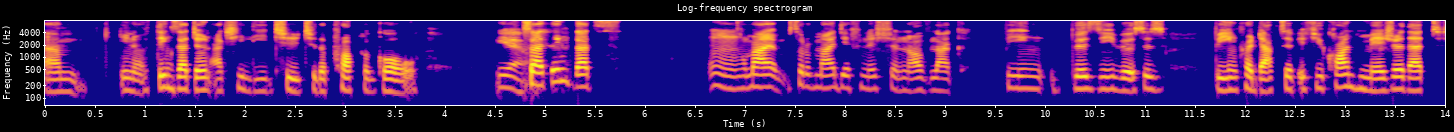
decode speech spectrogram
um you know things that don't actually lead to to the proper goal yeah so i think that's mm, my sort of my definition of like being busy versus being productive if you can't measure that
